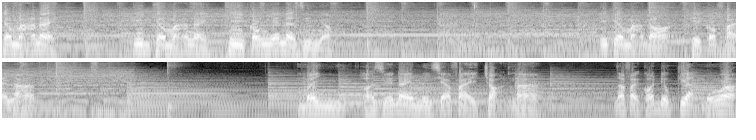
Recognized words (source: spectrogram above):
Theo mã này. In theo mã này, thì có nghĩa là gì nhỉ? Đi theo mã đó thì có phải là mình ở dưới này mình sẽ phải chọn là nó phải có điều kiện, đúng không ạ?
